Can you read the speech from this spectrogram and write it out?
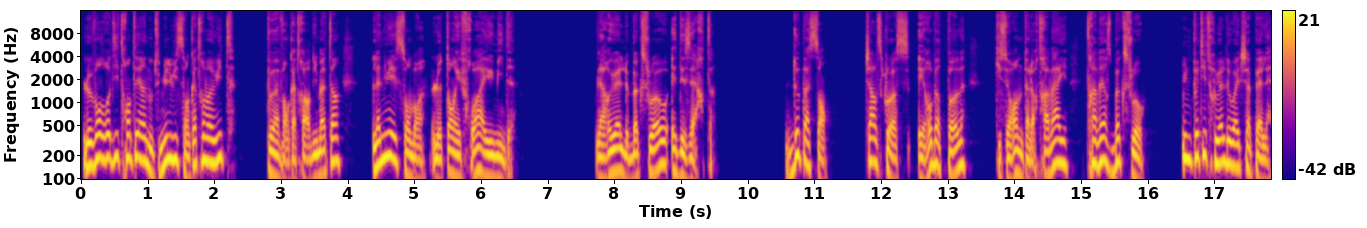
Le vendredi 31 août 1888, peu avant 4 heures du matin, la nuit est sombre, le temps est froid et humide. La ruelle de Bucks Row est déserte. Deux passants, Charles Cross et Robert Paul, qui se rendent à leur travail, traversent Bucks Row, une petite ruelle de Whitechapel,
